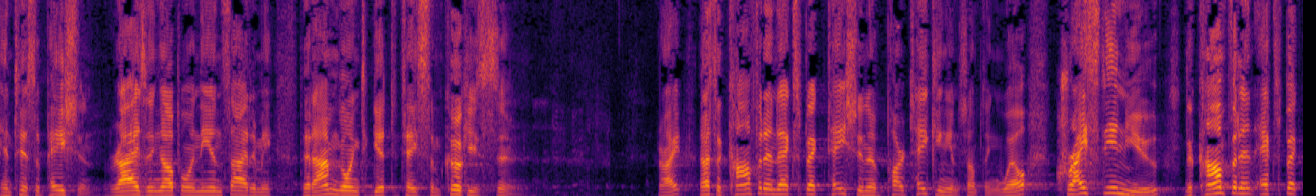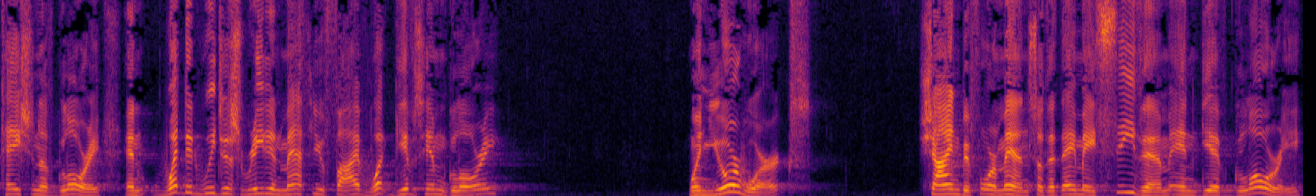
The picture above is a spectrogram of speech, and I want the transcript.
anticipation rising up on the inside of me that I'm going to get to taste some cookies soon. Right? That's a confident expectation of partaking in something. Well, Christ in you, the confident expectation of glory. And what did we just read in Matthew 5? What gives him glory? When your works shine before men so that they may see them and give glory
